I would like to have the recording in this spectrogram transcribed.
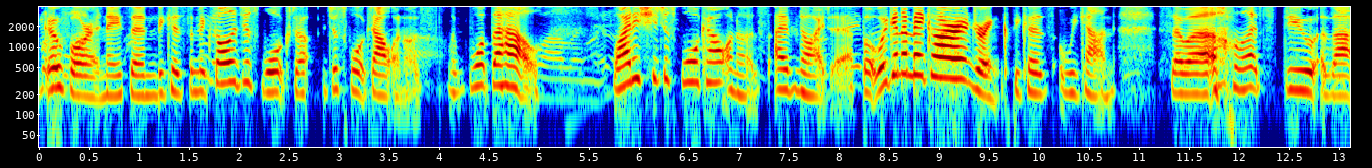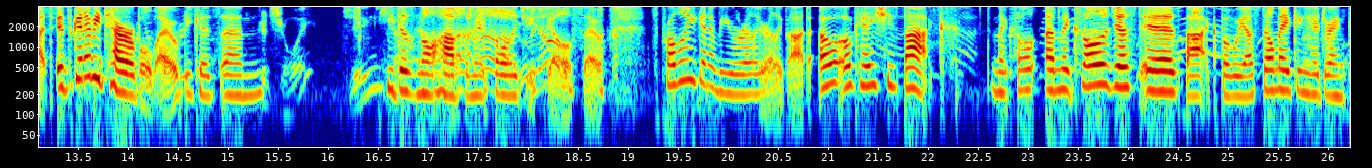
Go for it, Nathan, because the mixologist walked just walked out on us. Like, what the hell? Why did she just walk out on us? I have no idea. But we're gonna make our own drink because we can. So uh, let's do that. It's gonna be terrible though because um he does not have the mixology skill, so it's probably gonna be really really bad. Oh, okay, she's back. The mixol a mixologist is back, but we are still making a drink,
